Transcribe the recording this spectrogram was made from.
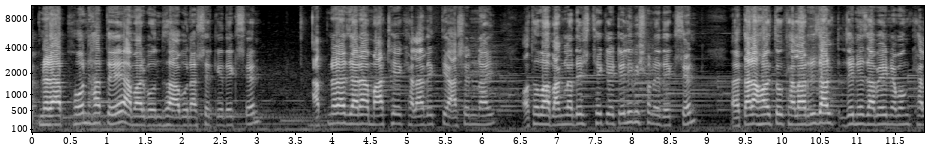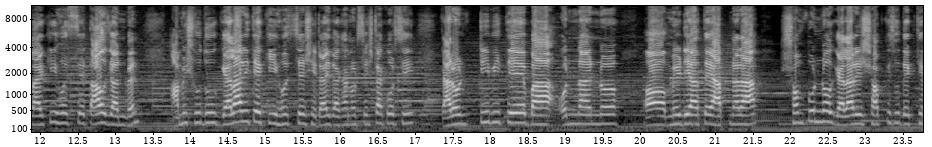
আপনারা ফোন হাতে আমার বন্ধু আবু নাসেরকে দেখছেন। আপনারা যারা মাঠে খেলা দেখতে আসেন নাই অথবা বাংলাদেশ থেকে টেলিভিশনে দেখছেন তারা হয়তো খেলার রেজাল্ট জেনে যাবেন এবং খেলায় কি হচ্ছে তাও জানবেন। আমি শুধু গ্যালারিতে কি হচ্ছে সেটাই দেখানোর চেষ্টা করছি। কারণ টিভিতে বা অন্যান্য মিডিয়াতে আপনারা সম্পূর্ণ গ্যালারির সব কিছু দেখতে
